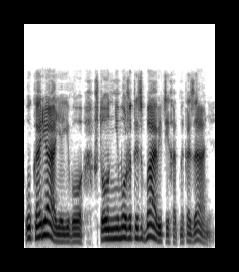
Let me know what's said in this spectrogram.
укоряя его, что он не может избавить их от наказания.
